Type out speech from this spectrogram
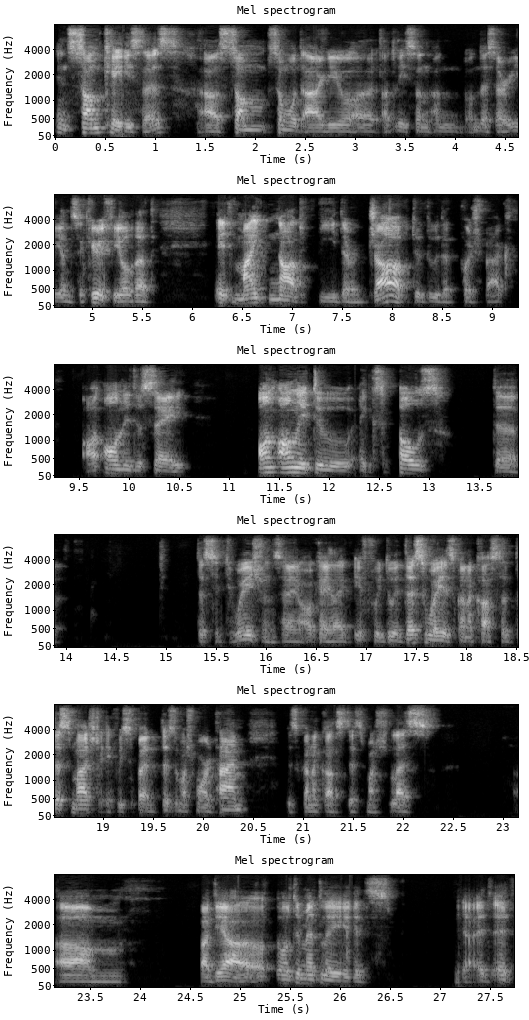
in some cases, uh, some some would argue, uh, at least on, on, on the SRE and security field, that it might not be their job to do the pushback, only to say, on, only to expose the the situation, saying, okay, like if we do it this way, it's going to cost this much. If we spend this much more time, it's going to cost this much less. Um, but yeah, ultimately, it's yeah, it, it,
